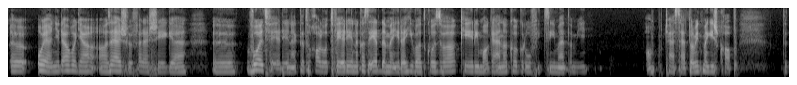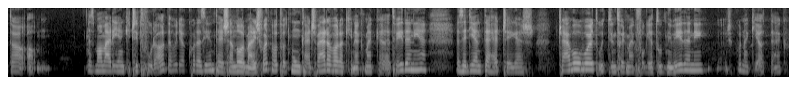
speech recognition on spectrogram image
ö, olyannyira, hogy a, az első felesége ö, volt férjének, tehát a halott férjének az érdemeire hivatkozva kéri magának a grófi címet, ami így a császártól, amit meg is kap. Tehát a, a, ez ma már ilyen kicsit fura, de hogy akkor az ilyen teljesen normális volt, mert ott volt munkácsvára, valakinek meg kellett védenie. Ez egy ilyen tehetséges csávó volt, úgy tűnt, hogy meg fogja tudni védeni, és akkor neki adták.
